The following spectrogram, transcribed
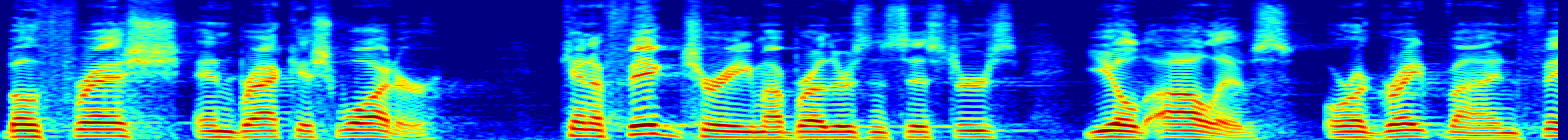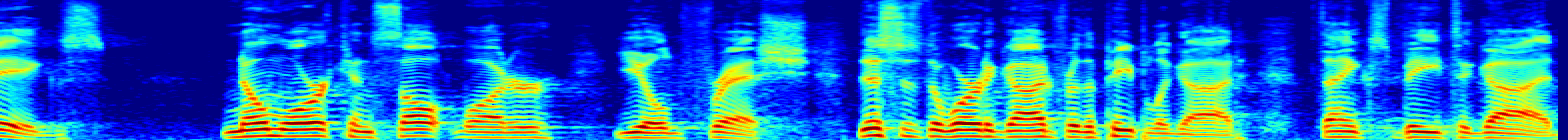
both fresh and brackish water? Can a fig tree, my brothers and sisters, yield olives, or a grapevine figs? No more can salt water yield fresh. This is the word of God for the people of God. Thanks be to God.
